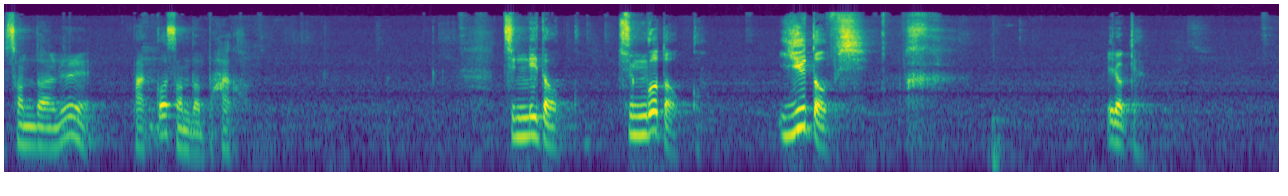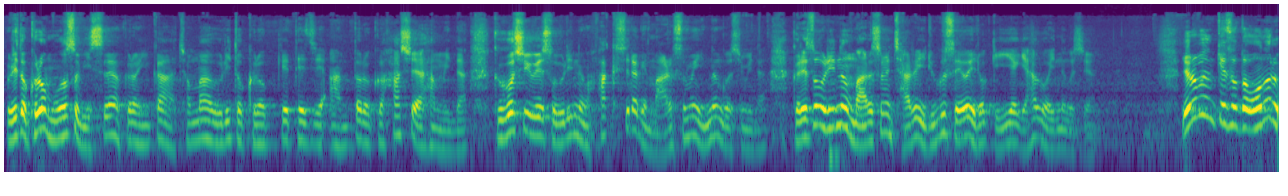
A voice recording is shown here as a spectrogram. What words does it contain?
선돈을 받고 선돈도 하고. 진리도 없고 증거도 없고 이유도 없이 이렇게 우리도 그런 모습이 있어요. 그러니까 정말 우리도 그렇게 되지 않도록 하셔야 합니다. 그것이 위해서 우리는 확실하게 말씀이 있는 것입니다. 그래서 우리는 말씀을 잘 읽으세요. 이렇게 이야기하고 있는 것이에요. 여러분께서도 오늘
